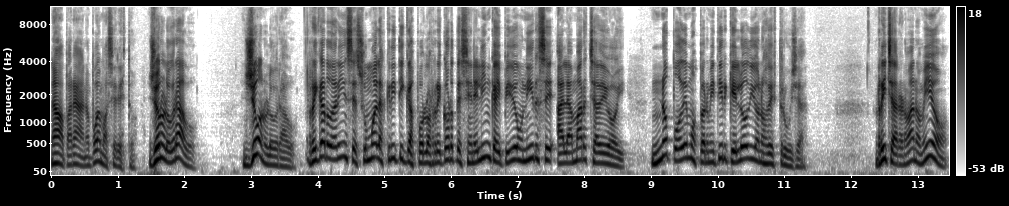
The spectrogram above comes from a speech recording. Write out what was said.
No, pará, no podemos hacer esto. Yo no lo grabo. Yo no lo grabo. Ricardo Darín se sumó a las críticas por los recortes en el Inca y pidió unirse a la marcha de hoy. No podemos permitir que el odio nos destruya. Richard, hermano mío,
